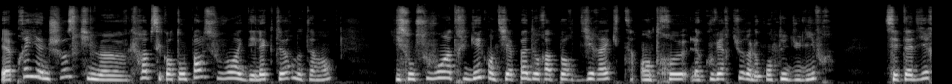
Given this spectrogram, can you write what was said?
Et après, il y a une chose qui me frappe, c'est quand on parle souvent avec des lecteurs notamment, qui sont souvent intrigués quand il n'y a pas de rapport direct entre la couverture et le contenu du livre. C'est-à-dire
